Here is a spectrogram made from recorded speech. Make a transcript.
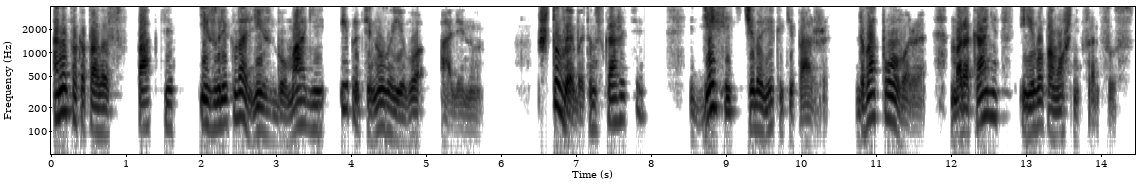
Она покопалась в папке, извлекла лист бумаги и протянула его Алину. «Что вы об этом скажете?» «Десять человек экипажа, два повара, марокканец и его помощник-француз.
